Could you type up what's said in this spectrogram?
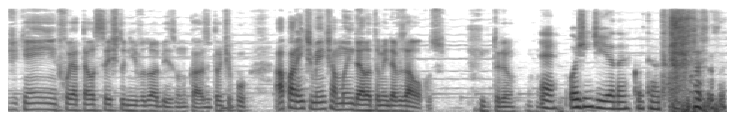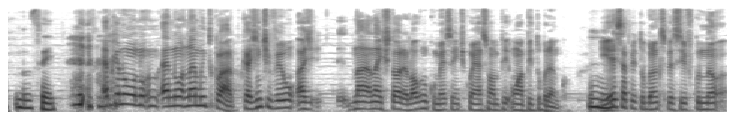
de quem foi até o sexto nível do abismo, no caso. Então, tipo, aparentemente a mãe dela também deve usar óculos. Entendeu? É, hoje em dia, né? Coitado. não sei. É porque não, não, é, não- não é muito claro, porque a gente vê a na, na história, logo no começo, a gente conhece um, um apito branco. Uhum. E esse apito branco específico, não,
